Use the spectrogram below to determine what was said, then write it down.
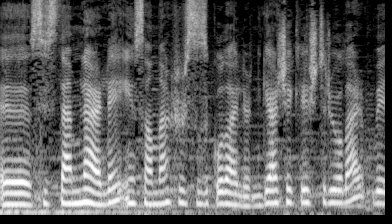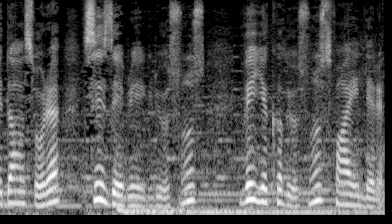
e, sistemlerle insanlar hırsızlık olaylarını gerçekleştiriyorlar ve daha sonra siz devreye giriyorsunuz ve yakalıyorsunuz failleri.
